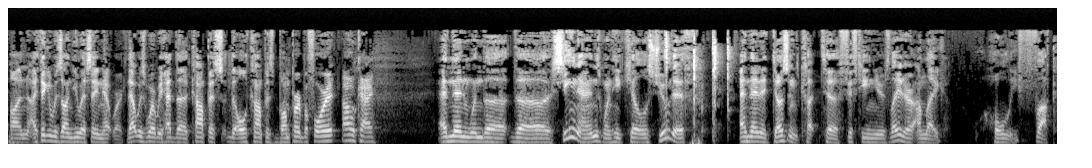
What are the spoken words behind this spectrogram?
Hmm. On I think it was on USA Network. That was where we had the compass, the old compass bumper before it. Okay. And then when the the scene ends, when he kills Judith, and then it doesn't cut to 15 years later, I'm like, holy fuck.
